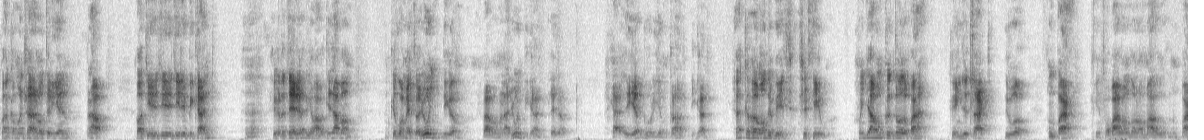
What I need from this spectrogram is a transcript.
quan, començàrem ho tenien prou, però tira, tira, tira picant, eh? La carretera, llevava, quedàvem un quilòmetre lluny, diguem, vàvem anar lluny picant, freda. Cada dia cobríem un tros picant. Saps que fa molt de pit, l'estiu? Menjava un cantó de pa, que dins del sac, diu, un pa, que ens trobàvem de normal, un pa,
